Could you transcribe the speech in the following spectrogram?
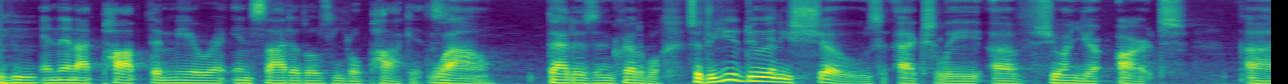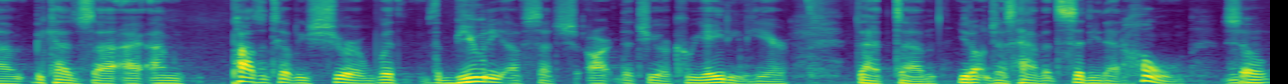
Mm-hmm. and then I pop the mirror inside of those little pockets. Wow, that is incredible. So, do you do any shows actually of showing your art? Um, because uh, I, I'm positively sure, with the beauty of such art that you are creating here, that um, you don't just have it sitting at home. So,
